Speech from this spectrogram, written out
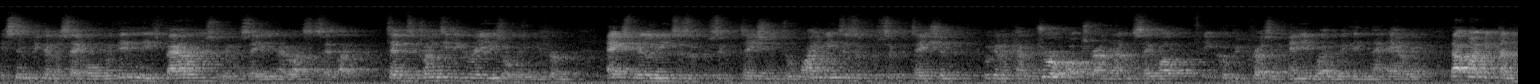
is simply going to say, well, within these bounds, we're going to say, you know, as I said, like 10 to 20 degrees, or maybe from X millimeters of precipitation to Y meters of precipitation. We're going to kind of draw a box around that and say, well, it could be present anywhere within that area. that might be kind of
